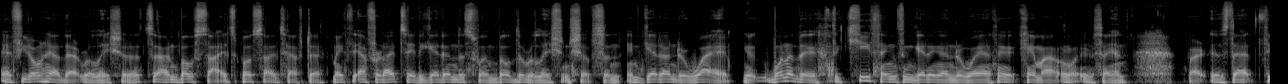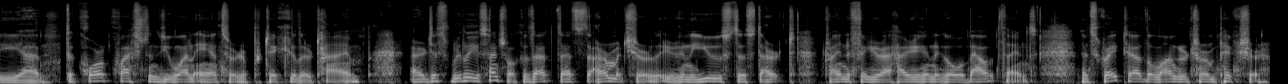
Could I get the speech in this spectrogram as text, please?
If you don't have that relation, it's on both sides. Both sides have to make the effort, I'd say, to get in the swim, build the relationships, and, and get underway. You know, one of the, the key things in getting underway, I think it came out in what you're saying, Bart, is that the, uh, the core questions you want to answer at a particular time are just really essential because that, that's the armature that you're going to use to start trying to figure out how you're going to go about things. It's great to have the longer term picture.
